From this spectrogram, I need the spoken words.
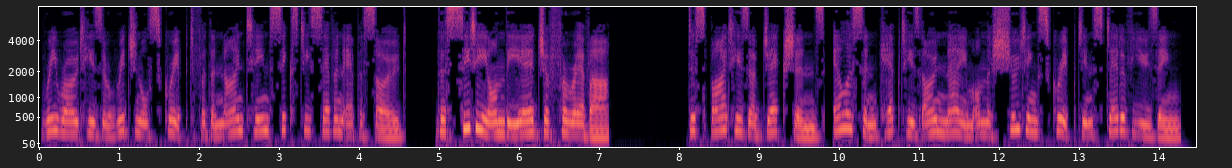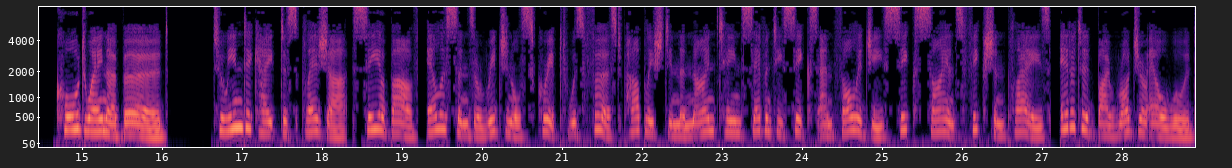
rewrote his original script for the 1967 episode, The City on the Edge of Forever. Despite his objections, Ellison kept his own name on the shooting script instead of using Cordwainer Bird to indicate displeasure see above, Ellison's original script was first published in the 1976 anthology Six Science Fiction Plays, edited by Roger Elwood.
